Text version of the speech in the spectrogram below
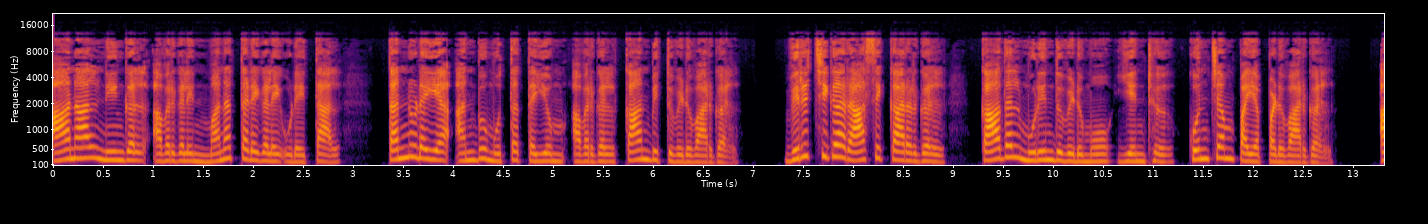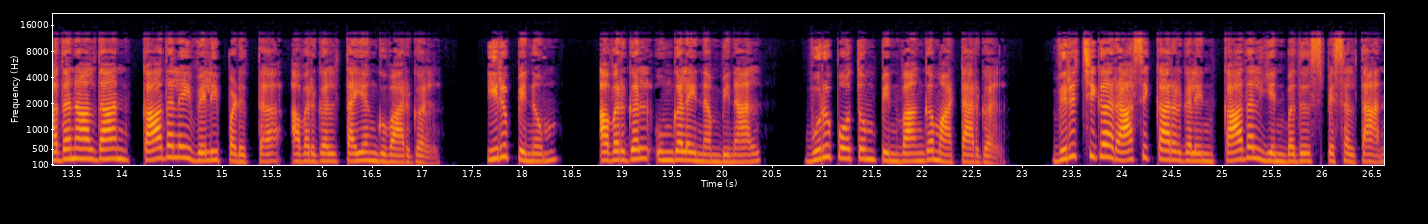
ஆனால் நீங்கள் அவர்களின் மனத்தடைகளை உடைத்தால் தன்னுடைய அன்பு முத்தத்தையும் அவர்கள் காண்பித்து விடுவார்கள். விருச்சிக ராசிக்காரர்கள் காதல் முறிந்துவிடுமோ என்று கொஞ்சம் பயப்படுவார்கள். அதனால்தான் காதலை வெளிப்படுத்த அவர்கள் தயங்குவார்கள். இருப்பினும் அவர்கள் உங்களை நம்பினால் உருபோத்தும் பின்வாங்க மாட்டார்கள். விருச்சிக ராசிக்காரர்களின் காதல் என்பது ஸ்பெஷல்தான்.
